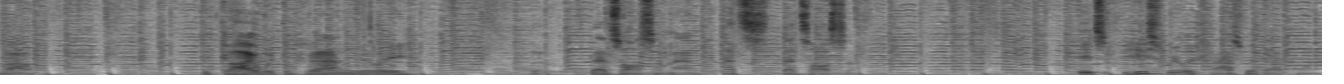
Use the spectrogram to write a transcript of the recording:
Wow. The guy with the van really that's awesome, man. That's that's awesome. It's he's really fast with that one.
